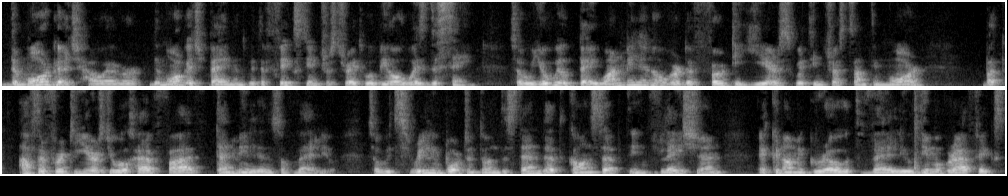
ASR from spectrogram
The mortgage, however, the mortgage payment with a fixed interest rate will be always the same. So you will pay 1 million over the 30 years with interest, something more, but after 30 years you will have 5, 10 millions of value. So it's really important to understand that concept, inflation, economic growth, value, demographics,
